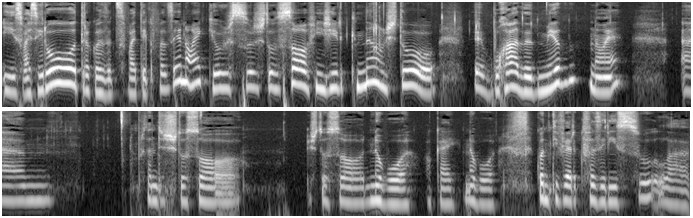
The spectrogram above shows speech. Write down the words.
e isso vai ser outra coisa que se vai ter que fazer, não é? Que eu estou só a fingir que não estou eh, borrada de medo, não é? Um, portanto, estou só. Estou só na boa, ok? Na boa. Quando tiver que fazer isso, lá,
